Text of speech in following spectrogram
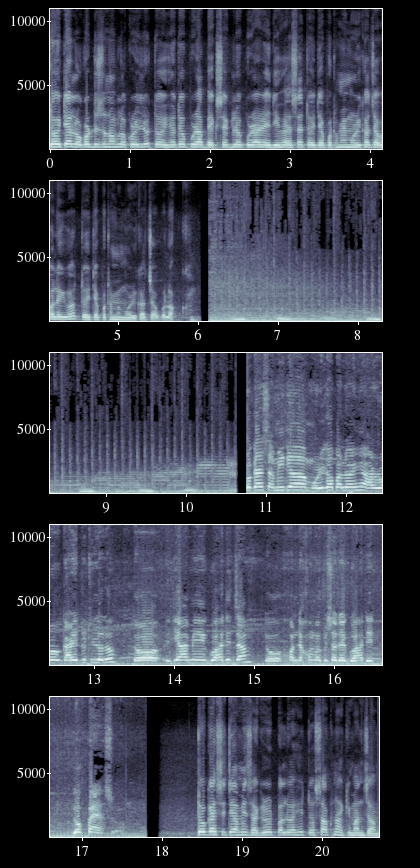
তো এতিয়া লগৰ দুজনক লগ কৰিলোঁ তো সিহঁতেও পূৰা বেগ চেগ লৈ পূৰা ৰেডি হৈ আছে তো এতিয়া প্ৰথমে মৰিকাত যাব লাগিব তো এতিয়া প্ৰথমে মৰিকাত যাওঁ ব'লক। গাইছ আমি এতিয়া মৰিগাঁও পালোঁহি আৰু গাড়ীত উঠি ল'লোঁ। তো এতিয়া আমি গুৱাহাটীত যাম। তো সন্ধিয়া সময়ৰ পিছতে গুৱাহাটীত লগ পাই আছোঁ। তো গাইছ এতিয়া আমি জাগিৰোড পালোঁহি। তো চাওক না কিমান যাম।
